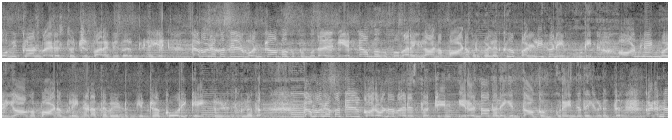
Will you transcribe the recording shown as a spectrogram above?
ஓமிக்ரான் வைரஸ் தொற்று பரவி வரும் நிலையில் தமிழகத்தில் ஒன்றாம் வகுப்பு முதல் எட்டாம் வகுப்பு வரையிலான மாணவர்களுக்கு பள்ளிகளை மூடி ஆன்லைன் வழியாக பாடங்களை நடத்த வேண்டும் என்ற கோரிக்கை எழுந்துள்ளது. தமிழகத்தில் கொரோனா வைரஸ் தொற்றின் இரண்டாவது அலையின் தாக்கம் குறைந்ததை அடுத்து கடந்த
